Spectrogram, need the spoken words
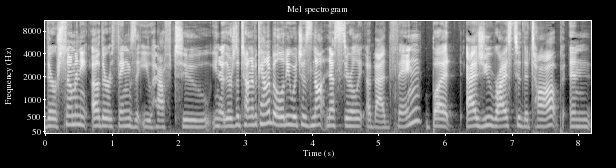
there are so many other things that you have to, you know, there's a ton of accountability, which is not necessarily a bad thing, but as you rise to the top and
